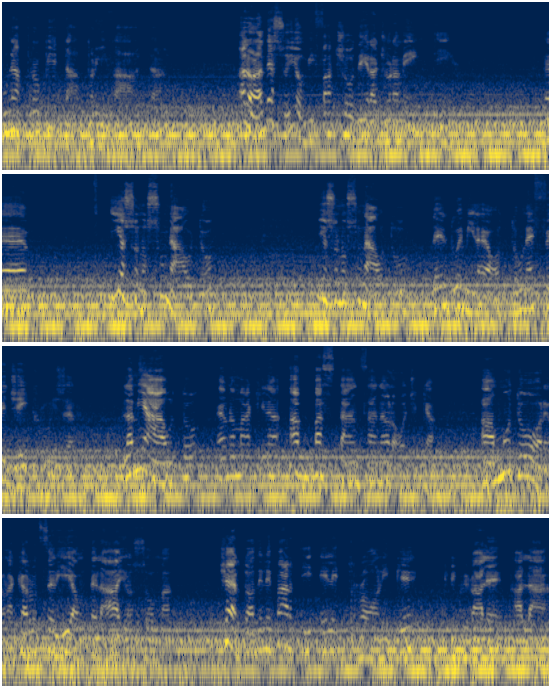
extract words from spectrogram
una proprietà privata. Allora, adesso io vi faccio dei ragionamenti. Eh, io sono su un'auto, io sono su un'auto del 2008, un FJ Cruiser. La mia auto è una macchina abbastanza analogica, ha un motore, una carrozzeria, un telaio, insomma. Certo, ha delle parti elettroniche equivale alla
